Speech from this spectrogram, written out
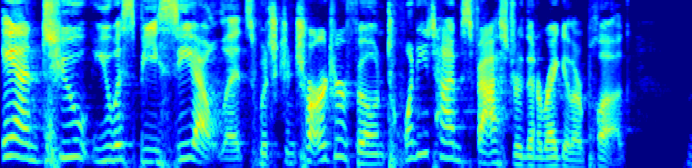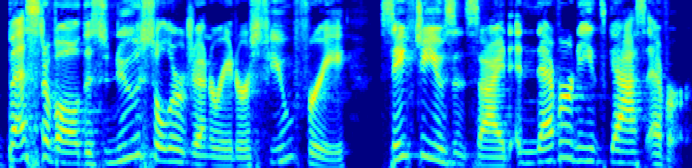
and two USB C outlets, which can charge your phone 20 times faster than a regular plug. Best of all, this new solar generator is fume free, safe to use inside, and never needs gas ever.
